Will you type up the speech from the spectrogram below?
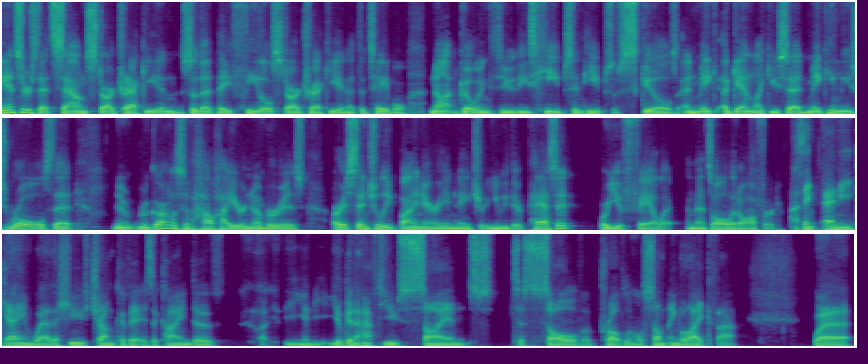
answers that sound Star Trekian so that they feel Star Trekian at the table, not going through these heaps and heaps of skills and make, again, like you said, making these roles that, regardless of how high your number is, are essentially binary in nature. You either pass it or you fail it. And that's all it offered. I think any game where the huge chunk of it is a kind of, you know, you're going to have to use science to solve a problem or something like that, where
